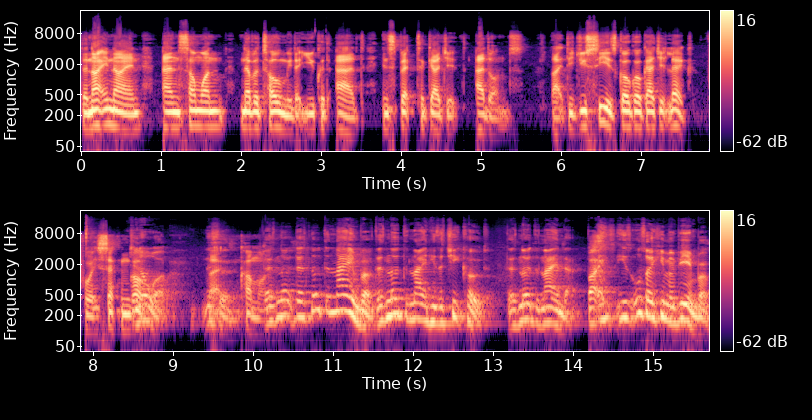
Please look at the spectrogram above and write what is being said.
The 99, and someone never told me that you could add Inspector Gadget add ons. Like, did you see his Go Go Gadget leg for his second goal? you know what? Like, Listen, come on. There's no, there's no denying, bro. There's no denying he's a cheat code. There's no denying that. But he's, he's also a human being, bro.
